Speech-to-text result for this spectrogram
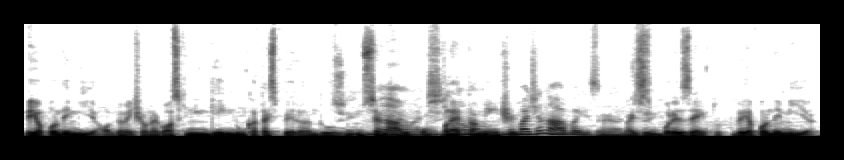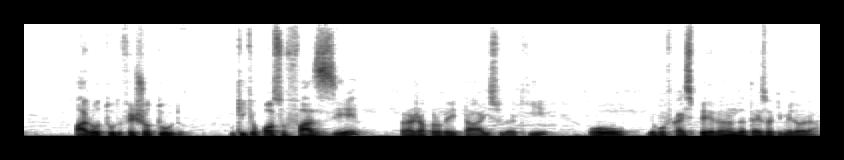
veio a pandemia. Obviamente, é um negócio que ninguém nunca está esperando sim. um cenário não, completamente. Não, não imaginava isso, é, né? Mas, sim. por exemplo, veio a pandemia, parou tudo, fechou tudo. O que, que eu posso fazer para já aproveitar isso daqui? Ou eu vou ficar esperando até isso aqui melhorar?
